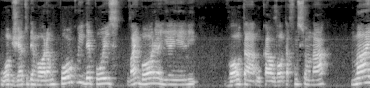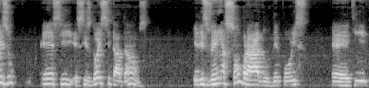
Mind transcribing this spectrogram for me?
o objeto demora um pouco e depois vai embora e aí ele volta, o carro volta a funcionar, mas o, esse, esses dois cidadãos, eles vêm assombrados depois é, que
